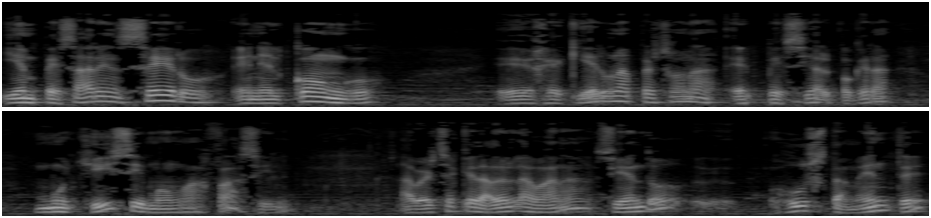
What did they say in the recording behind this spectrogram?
y empezar en cero en el Congo eh, requiere una persona especial, porque era muchísimo más fácil haberse quedado en La Habana siendo eh, justamente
